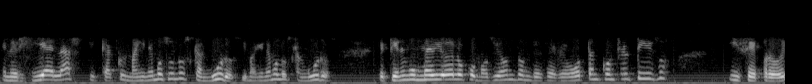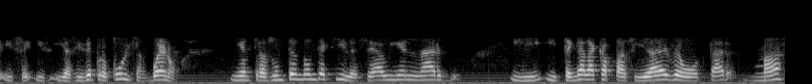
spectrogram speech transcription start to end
energía elástica. Imaginemos unos canguros, imaginemos los canguros que tienen un medio de locomoción donde se rebotan contra el piso y, se, y, así se propulsan. Bueno, mientras un tendón de Aquiles sea bien largo y, y tenga la capacidad de rebotar más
